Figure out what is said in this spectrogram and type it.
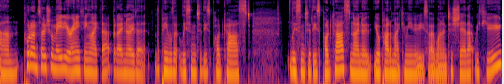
um, put on social media or anything like that, but I know that the people that listen to this podcast listen to this podcast, and I know you're part of my community, so I wanted to share that with you.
